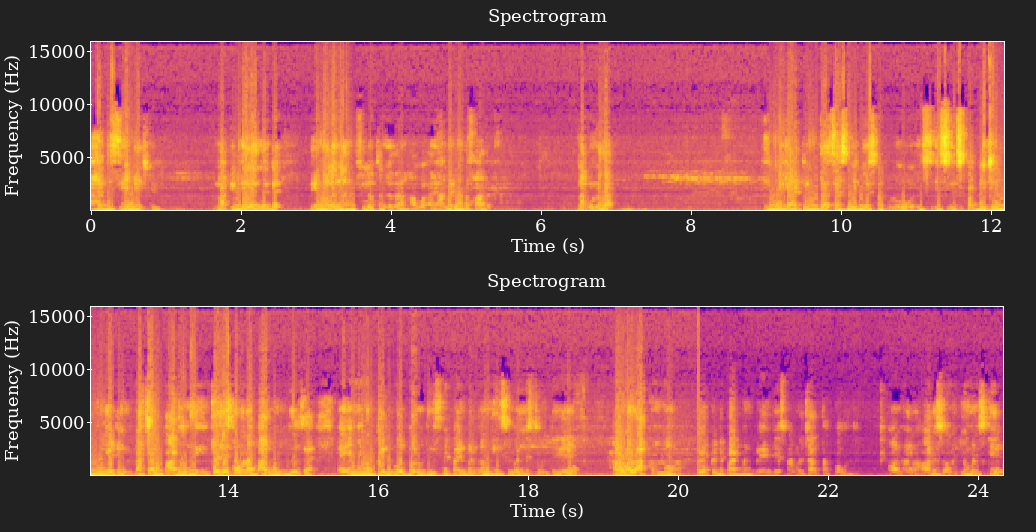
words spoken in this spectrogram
I have the same age kid నా కిడ్ ఏంటంటే నేను అలాగే ఫీల్ అవుతాను కదా. ఐ నాట్ అ ఫాదర్ నాకు ఉండదా ఇన్ని క్యారెక్టర్ ఇంత అసాసినేట్ చేసినప్పుడు it's it's it's publicly humiliating నాకు చాలా బాధ ఉంది. ఇంత చేసినా కూడా నాకు బాధగా ఉంది సార్ మనం తెలుగు బరువు తీసిన పైన పెడతాం నేను సినిమా చేస్తుంటే మనం వాళ్ళు అక్కడ ఒక డిపార్ట్మెంట్ బ్లేమ్ చేసినా కూడా చాలా తక్కువ ఉంది. On honest on human scale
